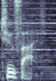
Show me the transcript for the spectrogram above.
25.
